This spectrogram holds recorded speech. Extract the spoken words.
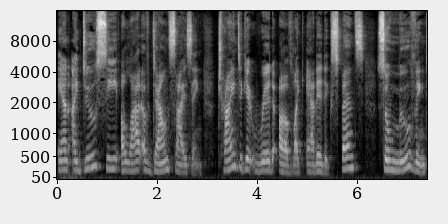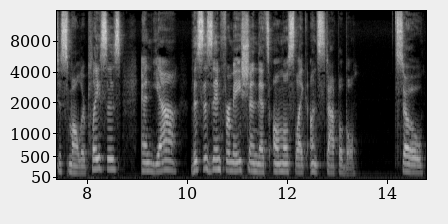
And I do see a lot of downsizing, trying to get rid of like added expense. So moving to smaller places. And yeah, this is information that's almost like unstoppable. So,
